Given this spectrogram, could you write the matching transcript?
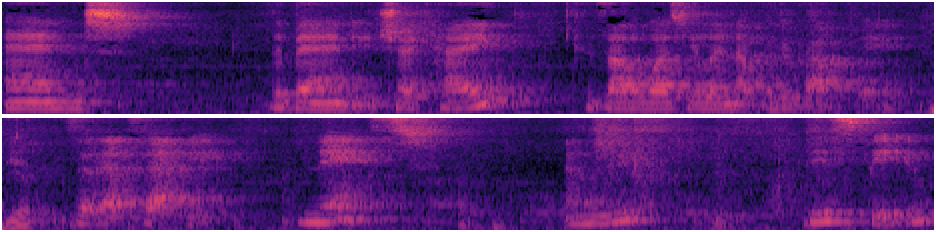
and the bandage, okay? Because otherwise you'll end up with a rub there. Yep. So that's that bit. Next, and with this bit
